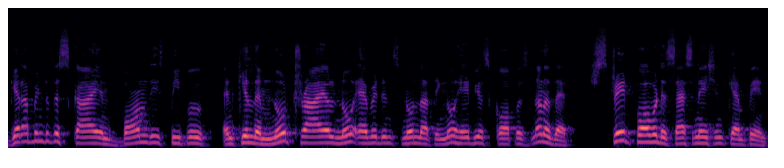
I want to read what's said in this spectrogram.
get up into the sky and bomb these people and kill them. No trial, no evidence, no nothing, no habeas corpus, none of that. Straightforward assassination campaign.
